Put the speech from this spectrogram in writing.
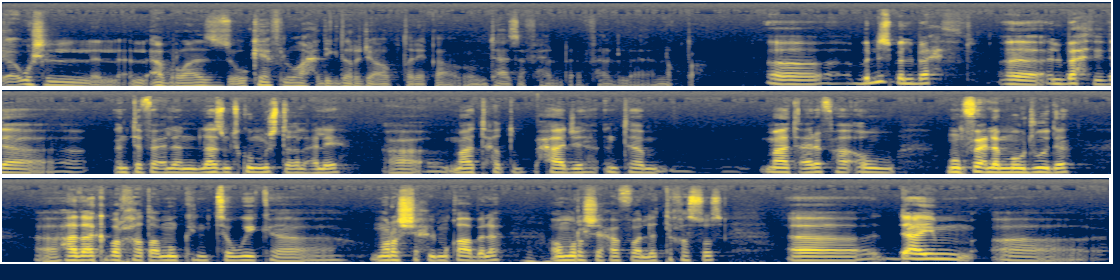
وش ال- ال- الأبرز وكيف الواحد يقدر يجاوب بطريقة ممتازة في في هالنقطة؟ آه بالنسبة للبحث آه البحث إذا أنت فعلا لازم تكون مشتغل عليه آه ما تحط بحاجة أنت ما تعرفها أو مو فعلا موجودة آه هذا أكبر خطأ ممكن تسويه كمرشح المقابلة أو مرشح عفوا للتخصص. آه دايم آه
